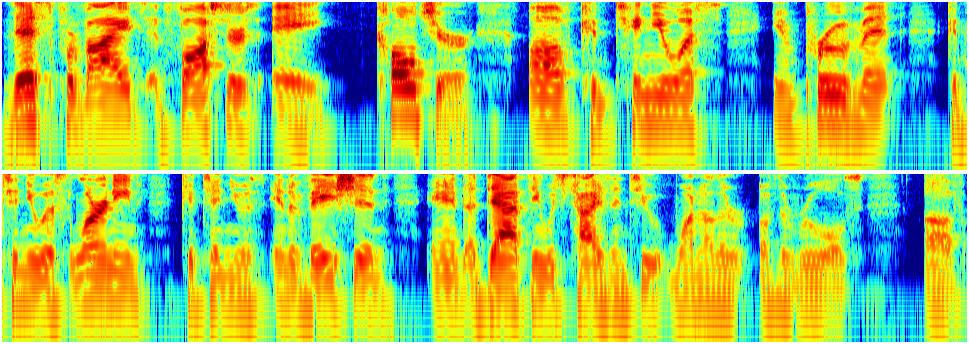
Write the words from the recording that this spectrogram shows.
This provides and fosters a culture of continuous improvement, continuous learning, continuous innovation, and adapting, which ties into one other of the rules of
